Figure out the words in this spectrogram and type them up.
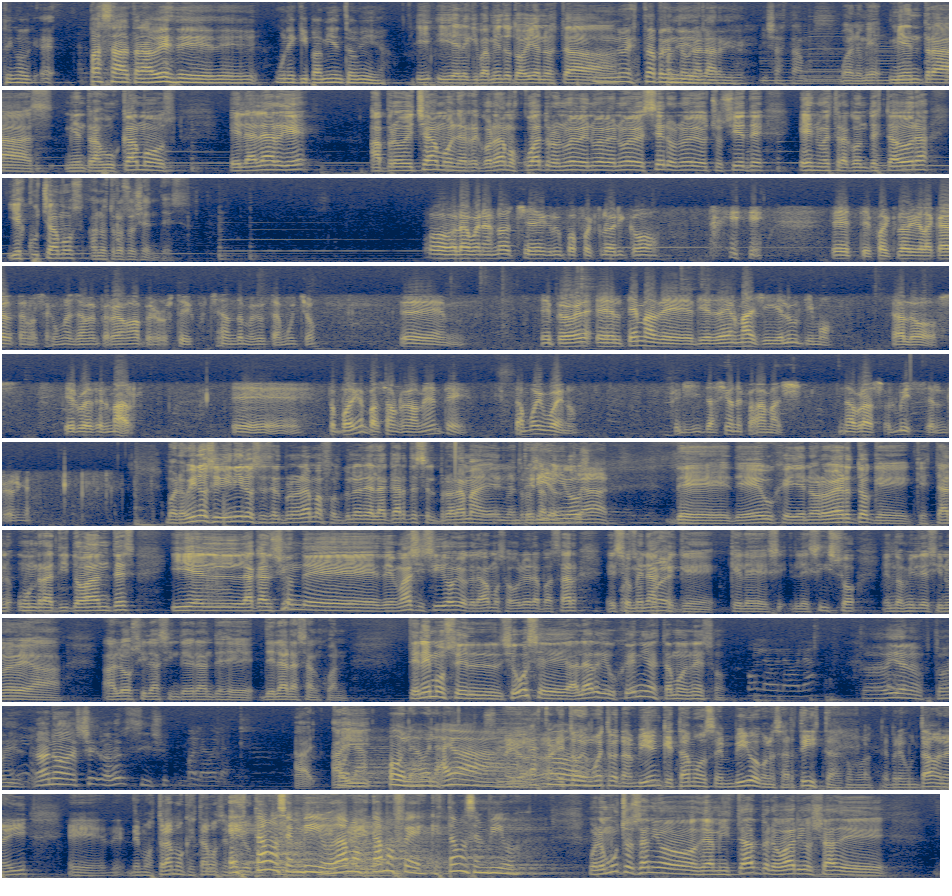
tengo que- eh, pasa a través de, de un equipamiento mío. Y, y el equipamiento todavía no está. No está Falta prendido. un todavía. alargue y ya estamos. Bueno, mi- mientras, mientras buscamos el alargue, aprovechamos, les recordamos 49990987 es nuestra contestadora y escuchamos a nuestros oyentes. Hola, buenas noches, grupo folclórico. Este, folclórico a la carta, no sé cómo se llama el programa, pero lo estoy escuchando, me gusta mucho. Eh, pero el, el tema de Día del Maggi, el último, a los héroes del mar, eh, ¿lo podrían pasar nuevamente? Está muy bueno. Felicitaciones para Maggi. Un abrazo, Luis. Bueno, Vinos y Vinilos es el programa, Folclore a la Carta es el programa de nuestros Anterior, amigos claro. de, de Euge y de Norberto que, que están un ratito antes. Y el- la canción de, de Maggi, sí, obvio que la vamos a volver a pasar, ese Por homenaje que, que les, les hizo en 2019 a, a los y las integrantes de, de Lara San Juan. Tenemos el... ¿Llegó ese alargue, Eugenia? Estamos en eso. Todavía no, todavía. Ah, no, a ver si. yo- Ahí, ahí- Hola, hola, hola. Ahí va. Ahí. Esto demuestra también que estamos en vivo con los artistas, como te preguntaban ahí, eh, de- demostramos que estamos en vivo. con Estamos en vivo, damos, damos fe, que estamos en vivo. Bueno, muchos años de amistad, pero varios ya de,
